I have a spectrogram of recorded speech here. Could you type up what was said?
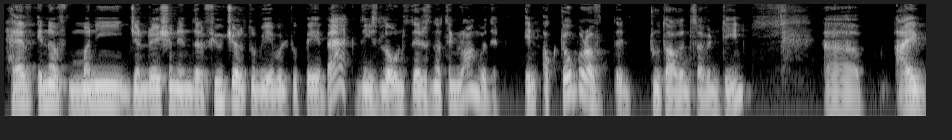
have enough money generation in the future to be able to pay back these loans, there is nothing wrong with it. In October of 2017, uh, I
